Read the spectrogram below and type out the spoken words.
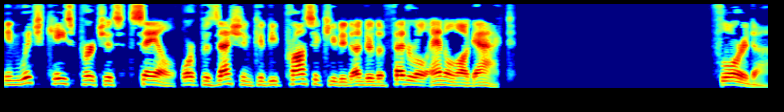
in which case purchase, sale, or possession could be prosecuted under the Federal Analog Act. Florida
